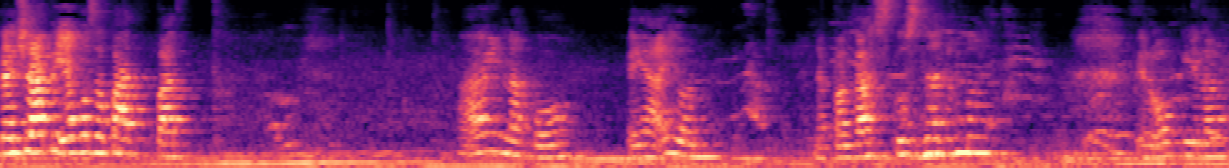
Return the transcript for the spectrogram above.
Nag-shopping ako sa patpat. Ay, nako. Kaya, ayun. Napagastos na naman. Pero okay lang.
